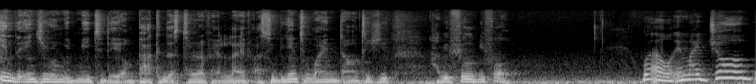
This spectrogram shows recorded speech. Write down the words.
In the engine room with me today, unpacking the story of her life. As we begin to wind down, Tucci, have you failed before? Well, in my job,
